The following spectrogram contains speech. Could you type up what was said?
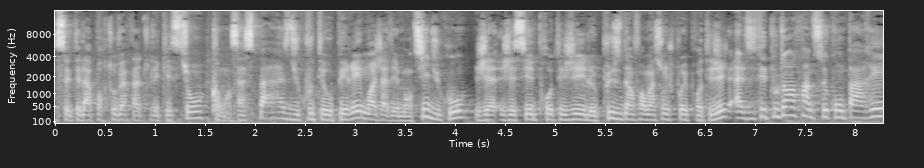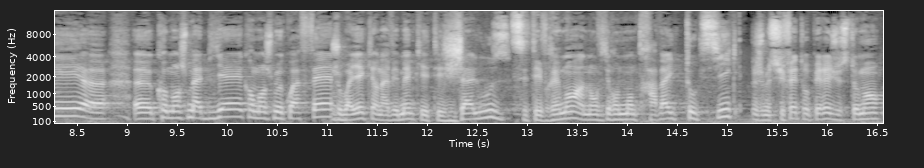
c'était la porte ouverte à toutes les questions. Comment ça se passe? Du coup t'es opéré. Moi j'avais menti. Du coup j'ai essayé de protéger le plus d'informations que je pouvais protéger. Elles étaient tout le temps en train de se comparer. euh, euh, comment je m'habillais, comment je me coiffais. Je voyais qu'il y en avait même qui étaient jalouses. C'était vraiment un environnement de travail toxique. Je me suis fait opérer justement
